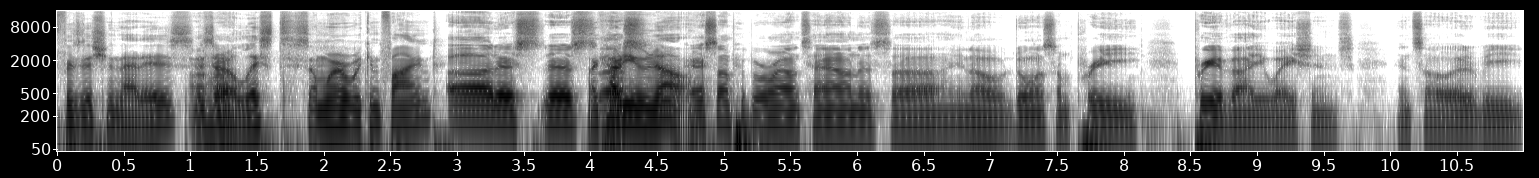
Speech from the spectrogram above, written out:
physician that is. Is there a Uh-huh. list somewhere we can find? Uh, there's there's Like, how do uh, you know? There's some people around town that's uh, you know, doing some pre pre evaluations, and so it'll be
